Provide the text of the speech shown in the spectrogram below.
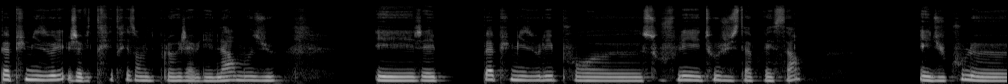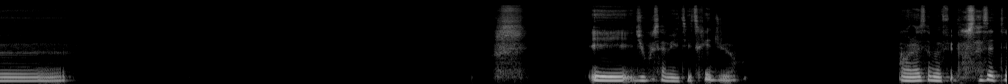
pas pu m'isoler. J'avais très très envie de pleurer, j'avais les larmes aux yeux. Et j'avais pas pu m'isoler pour euh, souffler et tout juste après ça. Et du coup, le. Et du coup, ça avait été très dur. Voilà, ça m'a fait penser à cet,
